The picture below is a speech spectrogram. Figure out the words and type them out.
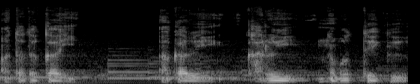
暖かい明るい軽い登っていく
